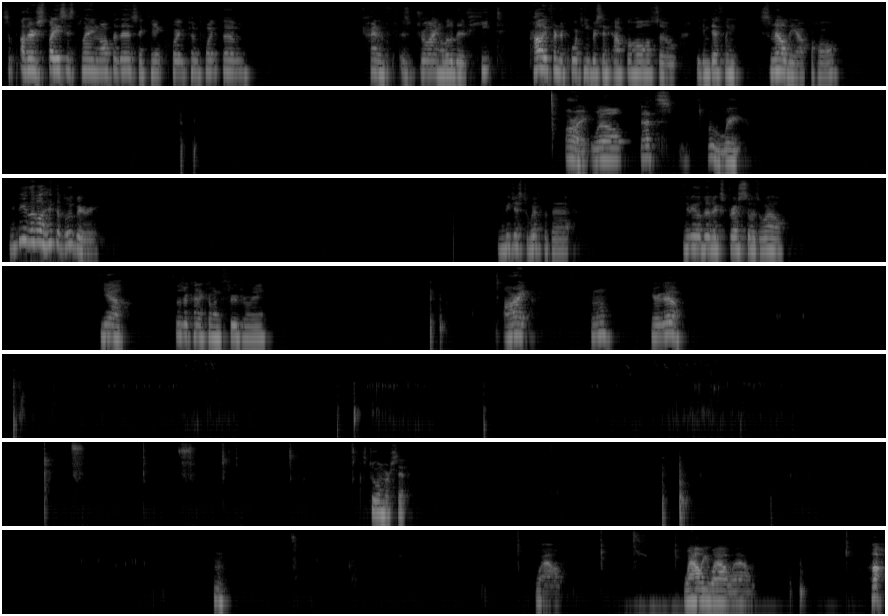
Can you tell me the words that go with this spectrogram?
some other spices playing off of this. I can't quite pinpoint them. Kind of is drawing a little bit of heat probably from the 14% alcohol, so you can definitely smell the alcohol. All right, well, that's. Oh, wait. Maybe a little hint of blueberry. Maybe just a whiff of that. Maybe a little bit of espresso as well. Yeah, those are kind of coming through for me. All right. Mm, here we go. Let's do one more sip. Wow. Wowie, wow, wow. Huh.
